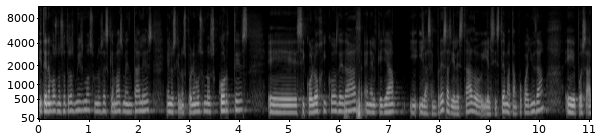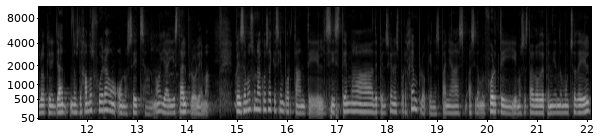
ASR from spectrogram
Y tenemos nosotros mismos unos esquemas mentales en los que nos ponemos unos cortes eh, psicológicos de edad en el que ya y, las empresas y el Estado y el sistema tampoco ayuda, eh, pues a lo que ya nos dejamos fuera o, nos echan, ¿no? y ahí está el problema. Pensemos una cosa que es importante, el sistema de pensiones, por ejemplo, que en España ha sido muy fuerte y hemos estado dependiendo mucho de él,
